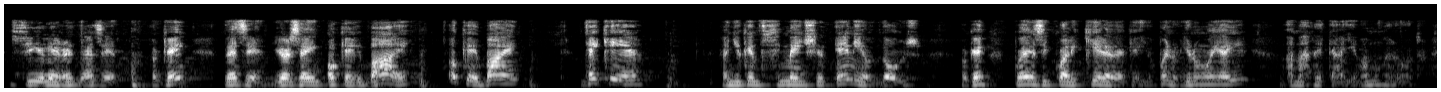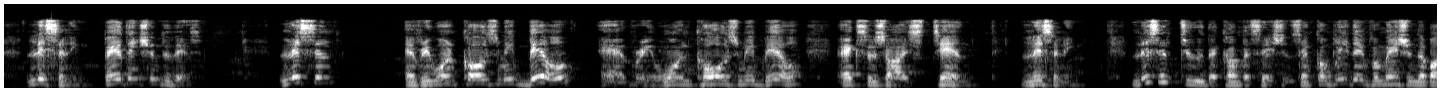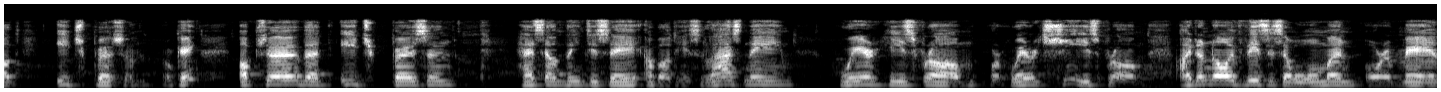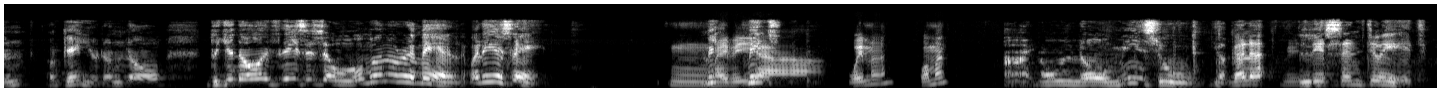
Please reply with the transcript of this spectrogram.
See you later. That's it. Okay, that's it. You're saying, okay, bye. Okay, bye. Take care. And you can mention any of those. Okay, puede decir cualquiera de aquellos. Bueno, yo no voy a ir a más detalle. Vamos al otro. Listening. Pay attention to this. Listen. Everyone calls me Bill. Everyone calls me Bill. Exercise 10. Listening. Listen to the conversations and complete the information about each person. Okay? Observe that each person has something to say about his last name, where he's from, or where she is from. I don't know if this is a woman or a man. Okay? You don't know. Do you know if this is a woman or a man? What do you say? Mm, Mi- maybe Mitch. a woman? Woman? I don't know, Mizu. You're gonna listen to it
